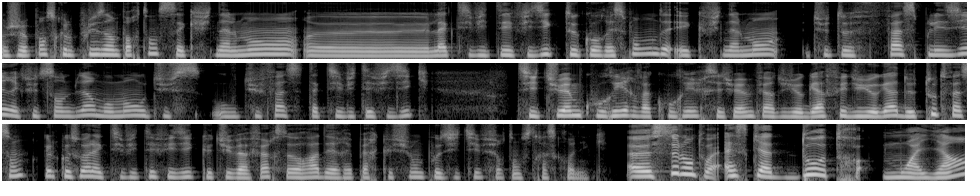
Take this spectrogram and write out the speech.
Je pense que le plus important, c'est que finalement, euh, l'activité physique te corresponde et que finalement, tu te fasses plaisir et que tu te sentes bien au moment où tu, où tu fasses cette activité physique. Si tu aimes courir, va courir. Si tu aimes faire du yoga, fais du yoga. De toute façon, quelle que soit l'activité physique que tu vas faire, ça aura des répercussions positives sur ton stress chronique. selon toi, est-ce qu'il y a d'autres moyens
